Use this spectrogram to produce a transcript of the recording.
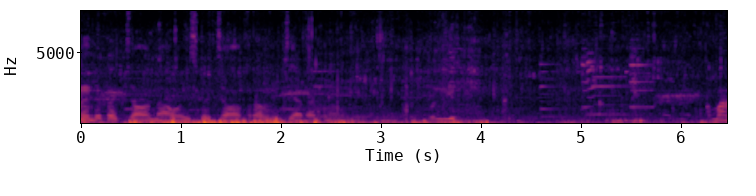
అలవాడంటే వచ్చావు నా వయసుకి వచ్చే అవసరాల నుంచి ఎడట్లేదు అమ్మా.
